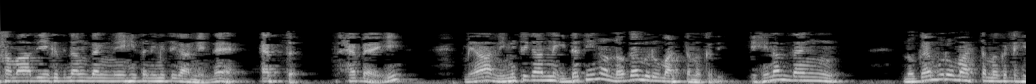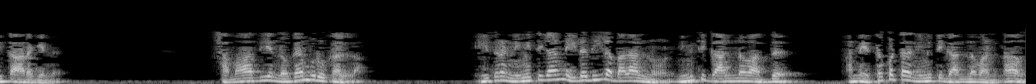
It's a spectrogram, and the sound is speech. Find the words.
සමාධියකදී නම් දැන් මේ හිත නිමිති ගන්නෙ නැහැ ඇත්ත. හැබැයි මෙයා නිමිති ගන්න ඉඩ තියෙන නොගැඹුරු මට්ටමකදී. එහෙනම් දැන් නොගැඹුරු මට්ටමකට හිත අරගෙන සමාධිය නොගැඹුරු කළා හිතර නිමිති ගන්න ඉඩ දීලා බලන්න ඕනේ නිමිති ගන්නවද අන්න එතකොට නිමිති ගන්නවන් නම්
